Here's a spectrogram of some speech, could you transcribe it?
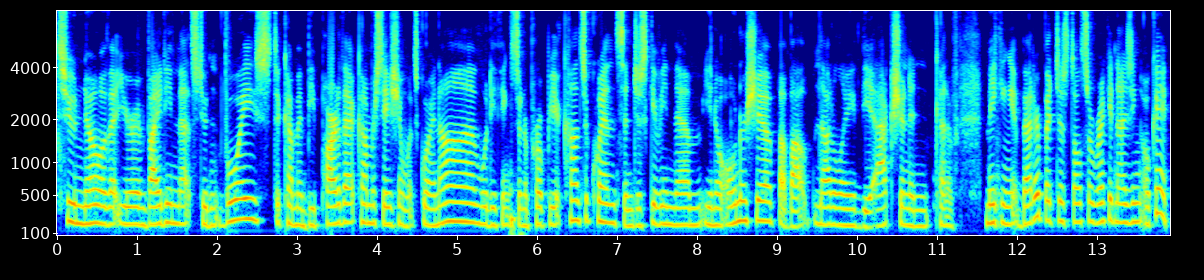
to know that you're inviting that student voice to come and be part of that conversation. What's going on? What do you think is an appropriate consequence? And just giving them, you know, ownership about not only the action and kind of making it better, but just also recognizing, okay,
